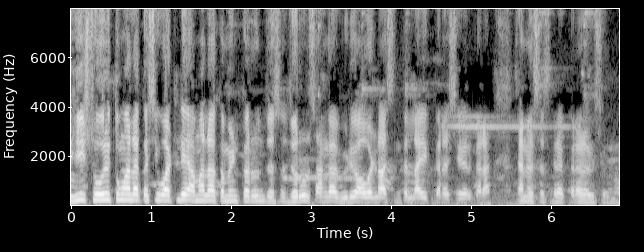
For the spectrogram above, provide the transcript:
ही स्टोरी तुम्हाला कशी वाटली? आम्हाला कमेंट करून जसं जरूर सांगा. व्हिडिओ आवडला असेल तर लाईक करा शेअर करा. चॅनल सबस्क्राईब करायला विसरू नका.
